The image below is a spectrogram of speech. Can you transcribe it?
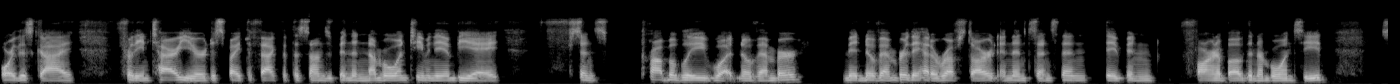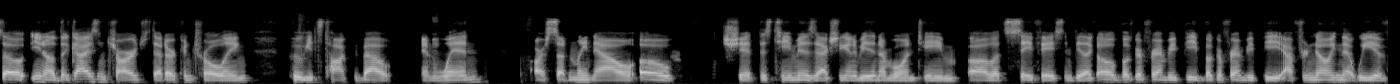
or this guy for the entire year, despite the fact that the Suns have been the number one team in the NBA since probably what November, mid November. They had a rough start, and then since then they've been far and above the number one seed. So, you know, the guys in charge that are controlling who gets talked about and when are suddenly now, oh, shit, this team is actually going to be the number one team. Uh, let's save face and be like, oh, Booker for MVP, Booker for MVP, after knowing that we have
